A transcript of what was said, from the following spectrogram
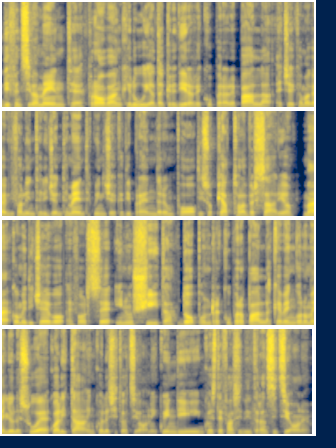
Difensivamente prova anche lui ad aggredire, a recuperare palla e cerca magari di farlo intelligentemente, quindi cerca di prendere un po' di soppiatto l'avversario, ma come dicevo è forse in uscita dopo un recupero palla che vengono meglio le sue qualità in quelle situazioni, quindi in queste fasi di transizione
